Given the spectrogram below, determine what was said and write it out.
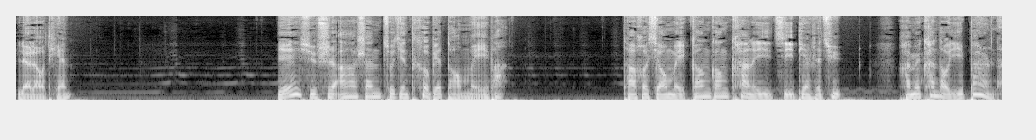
聊聊天。也许是阿山最近特别倒霉吧，他和小美刚刚看了一集电视剧，还没看到一半呢，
